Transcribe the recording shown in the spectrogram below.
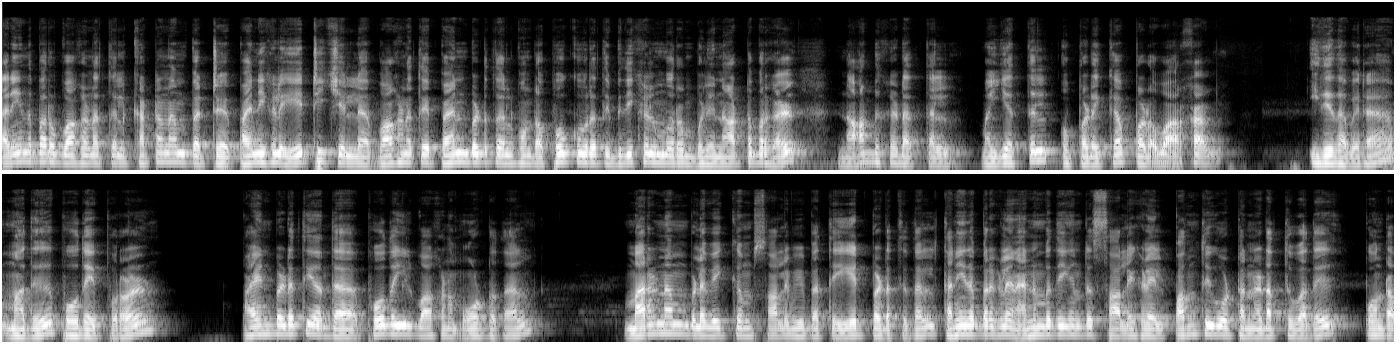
தனிநபர் வாகனத்தில் கட்டணம் பெற்று பயணிகளை ஏற்றிச் செல்ல வாகனத்தை பயன்படுத்துதல் போன்ற போக்குவரத்து விதிகள் மூலம் வெளிநாட்டவர்கள் நாடு கடத்தல் மையத்தில் ஒப்படைக்கப்படுவார்கள். இது தவிர மது போதைப்பொருள் பயன்படுத்தி அந்த போதையில் வாகனம் ஓட்டுதல் மரணம் விளைவிக்கும் சாலை விபத்தை ஏற்படுத்துதல் தனிநபர்களின் அனுமதியின்றி சாலைகளில் பந்து ஓட்டம் நடத்துவது போன்ற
